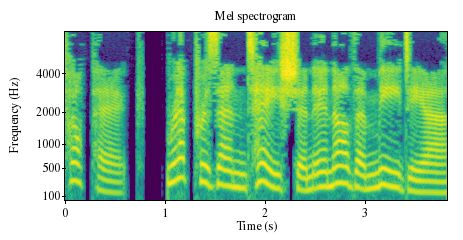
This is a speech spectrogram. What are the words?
Topic: Representation in other media.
